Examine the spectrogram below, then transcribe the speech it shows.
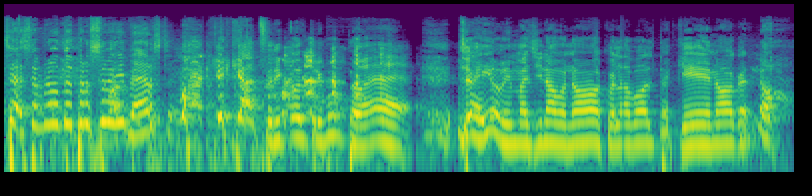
cioè, sembrano due persone diverse. Ma che cazzo di contributo è? Cioè, io mi immaginavo, no, quella volta che, no, que- no.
